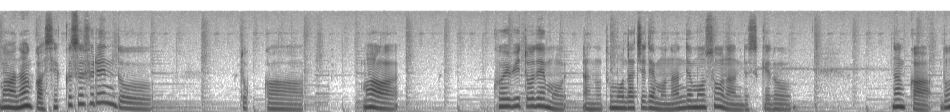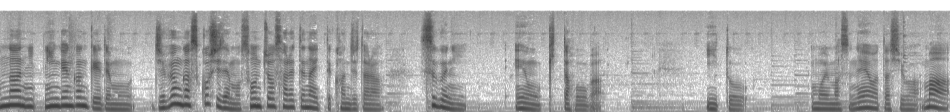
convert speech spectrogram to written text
まあなんかセックスフレンドとかまあ恋人でもあの友達でも何でもそうなんですけどなんかどんな人間関係でも自分が少しでも尊重されてないって感じたらすぐに縁を切った方がいいと思いますね私は。ま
